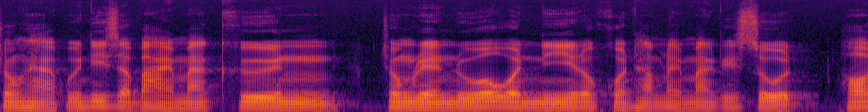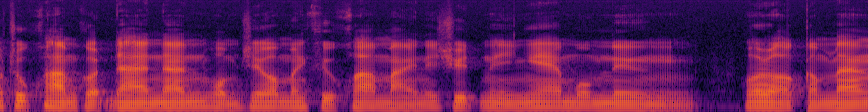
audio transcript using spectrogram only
จงหาพื้นที่สบายมากขึ้น จงเรียนรู้ว่าวันนี้เราควรทำอะไรมากที่สุด เพราะทุกความกดดันนั้น ผมเชื่อว่ามันคือความหมายในชีวิตในแง่มุมหนึ่ง ว่าเรากำลัง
